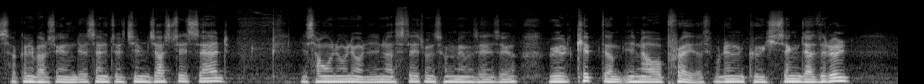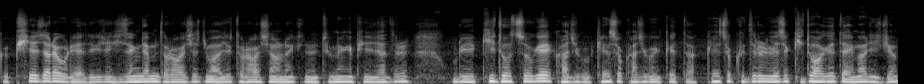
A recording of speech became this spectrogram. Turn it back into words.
사건이 발생했는데 Senator said 이 상원 의원이 오늘 스테이트먼 성명서에서요. We'll keep them in our prayers. 우리는 그 희생자들을 그 피해자라고 그래야 되겠죠. 희생자면 돌아가셨지만 아직 돌아가지 않았기 때문에 두 명의 피해자들을 우리의 기도 속에 가지고 계속 가지고 있겠다. 계속 그들을 위해서 기도하겠다 이 말이죠.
